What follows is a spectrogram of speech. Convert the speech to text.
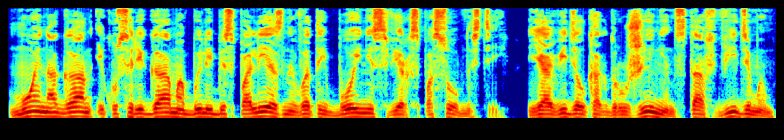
Мой наган и кусаригама были бесполезны в этой бойне сверхспособностей. Я видел, как дружинин, став видимым,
